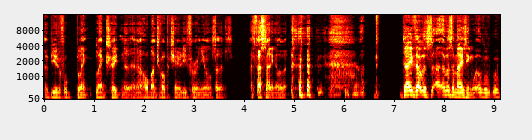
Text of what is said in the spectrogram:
a beautiful blank blank sheet and a, and a, whole bunch of opportunity for renewal. So that's that's fascinating. I love it. yeah. Dave, that was that was amazing. We'll, we'll,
